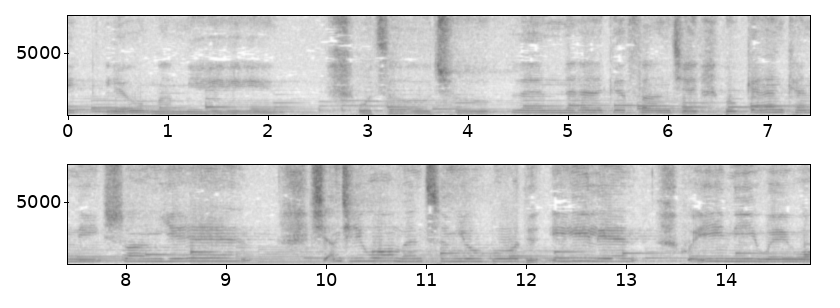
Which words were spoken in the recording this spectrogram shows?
泪流满面。我走出了那个房间，不敢看你双眼。想起我们曾有过的依恋，回忆你为我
